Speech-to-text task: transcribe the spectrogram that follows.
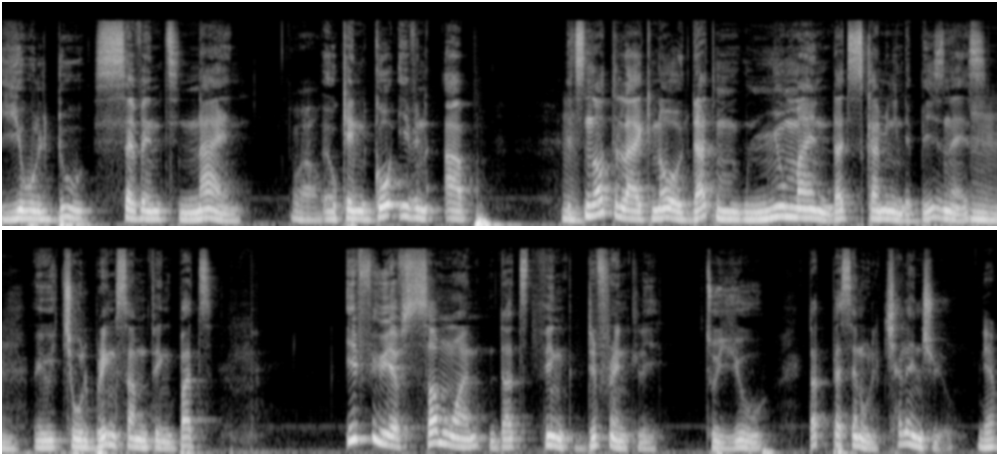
you will do 79 Wow. you can go even up. Mm. It's not like no that new mind that's coming in the business, Mm, which will bring something. But if you have someone that think differently to you, that person will challenge you. yeah.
